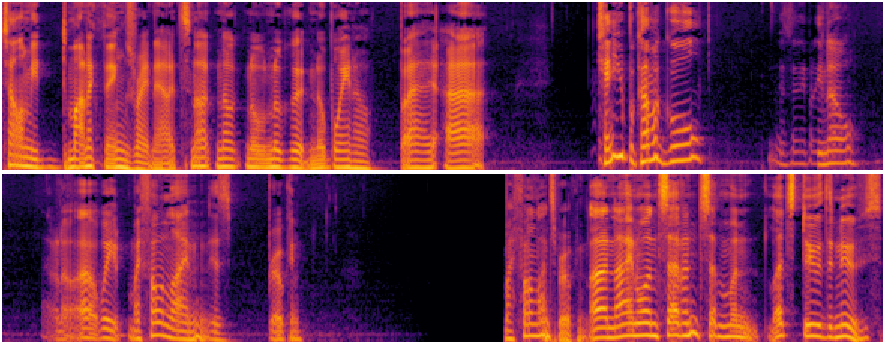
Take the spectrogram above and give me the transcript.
telling me demonic things right now. It's not no no no good, no bueno. But uh, can you become a ghoul? Does anybody know? I don't know. Oh wait, my phone line is broken. My phone line's broken. Uh, nine one seven seven one. Let's do the news.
